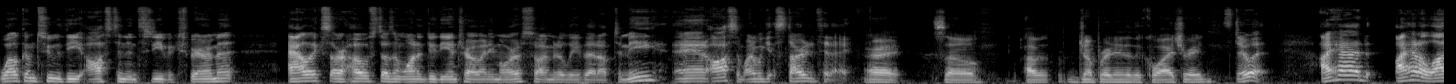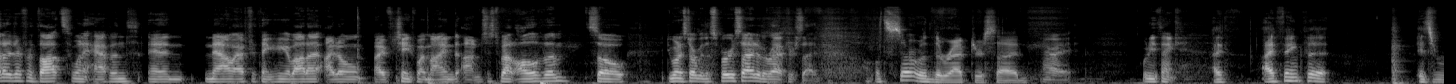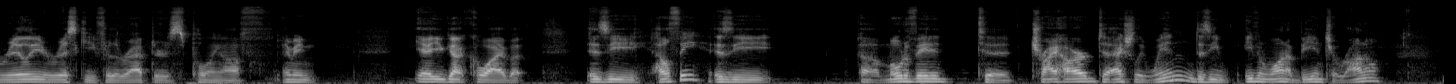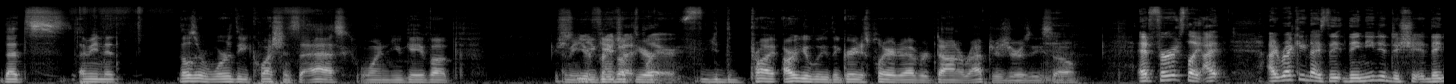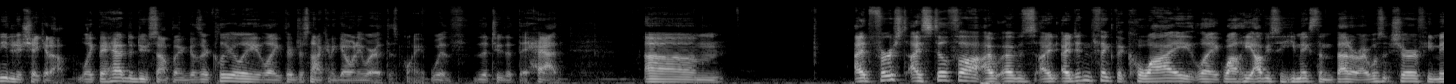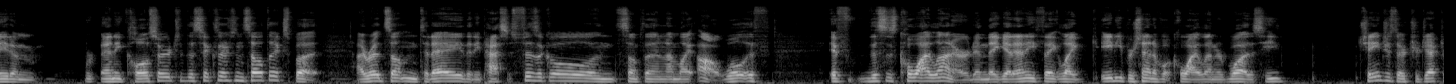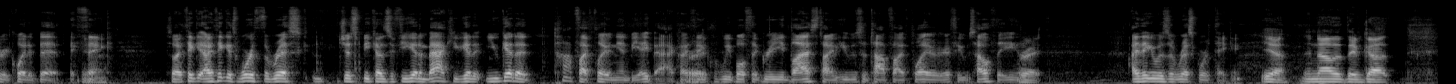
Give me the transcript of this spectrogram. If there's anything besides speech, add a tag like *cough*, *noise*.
Welcome to the Austin and Steve experiment. Alex, our host, doesn't want to do the intro anymore, so I'm going to leave that up to me. And Austin, why don't we get started today? All right. So I'll jump right into the Kawhi trade. Let's do it. I had I had a lot of different thoughts when it happened, and now after thinking about it, I don't. I've changed my mind on just about all of them. So, do you want to start with the Spurs side or the Raptors side? Let's start with the Raptors side. All right. What do you think? I I think that it's really risky for the Raptors pulling off. I mean, yeah, you got Kawhi, but is he healthy? Is he uh, motivated to try hard to actually win? Does he even want to be in Toronto? That's, I mean, it, those are worthy questions to ask when you gave up. I mean, Your you gave up your player. you, the, probably arguably the greatest player to ever don a Raptors jersey. So At first, like I, I recognize they, they needed to sh- they needed to shake it up. Like they had to do something because they're clearly like they're just not going to go anywhere at this point with the two that they had. Um. At first, I still thought I, I was I, I didn't think that Kawhi like while he obviously he makes them better. I wasn't sure if he made them any closer to the Sixers and Celtics, but I read something today that he passed his physical and something. And I'm like, oh well, if if this is Kawhi Leonard and they get anything like eighty percent of what Kawhi Leonard was, he changes their trajectory quite a bit. I think. So I think I think it's worth the risk just because if you get him back, you get a, you get a top five player in the NBA back. I think we both agreed last time he was a top five player if he was healthy. right. I think it was a risk worth taking. Yeah, and now that they've got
